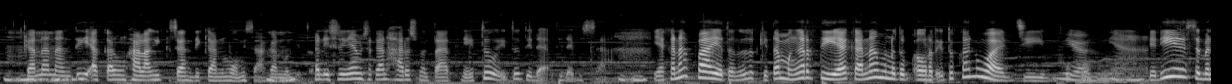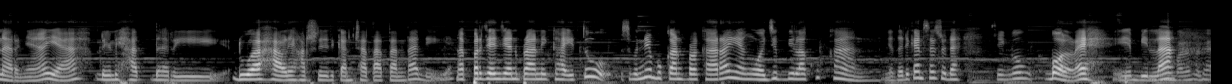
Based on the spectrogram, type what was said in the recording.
Mm-mm. karena nanti akan menghalangi kecantikanmu misalkan Mm-mm. begitu. Dan istrinya misalkan harus mentaatinya itu itu tidak tidak bisa. Mm-mm. Ya kenapa? Ya tentu kita mengerti ya karena menutup aurat itu kan wajib Iya. hukumnya. Jadi sebenarnya ya dilihat dari dua hal yang harus dijadikan catatan tadi ya. Nah, perjanjian pranikah itu sebenarnya bukan perkara yang wajib dilakukan. Ya tadi kan saya sudah singgung boleh ya bila boleh-boleh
